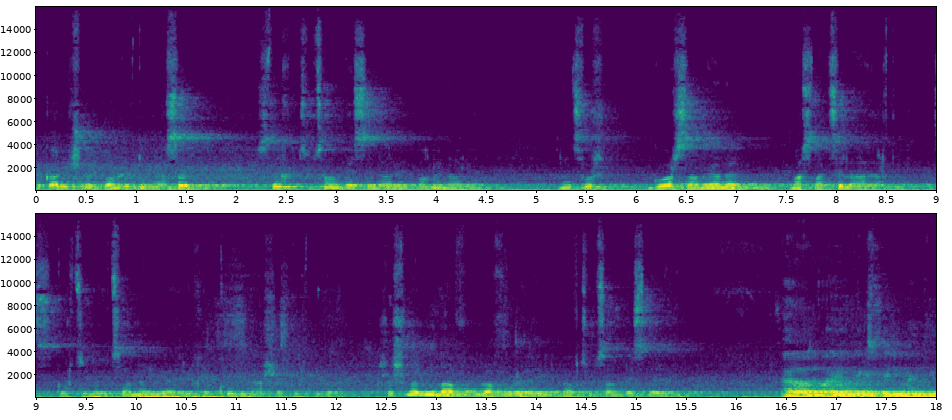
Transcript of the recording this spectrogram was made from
նկարիչներ բաներ դու ասա այստեղ ցուցահանդես են արել բան են արել ոնց որ Գոհար Սամյանը մասնակցել է արդի այս գործունեությանը իր երեխեքով իր աշակերտներով շշմելու լավ ուրախ օրեր էին լավ ցուցահանդեսներ էին այո, էքսպերիմենտի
